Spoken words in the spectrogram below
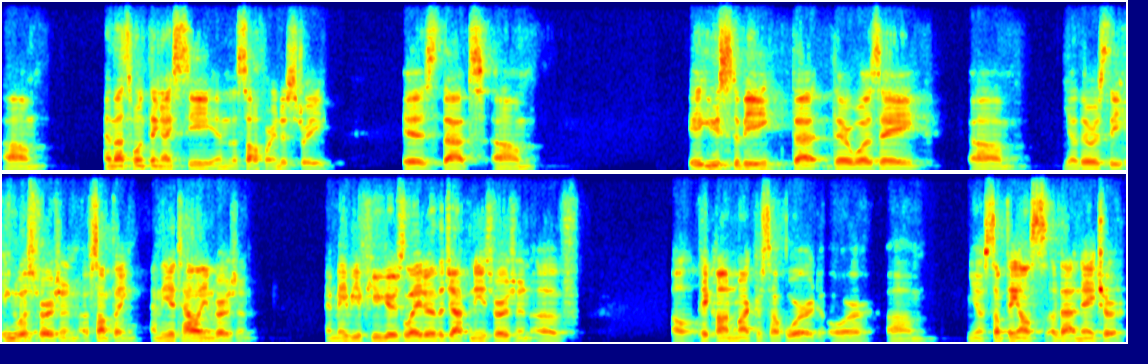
Um, and that's one thing I see in the software industry is that um, it used to be that there was a, um, you know, there was the English version of something and the Italian version. And maybe a few years later, the Japanese version of, I'll pick on Microsoft Word or, um, you know, something else of that nature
